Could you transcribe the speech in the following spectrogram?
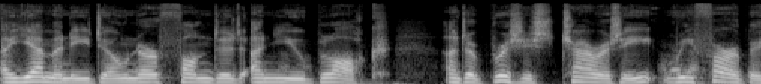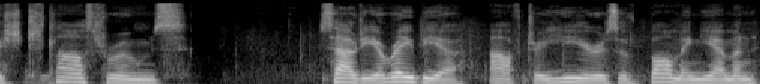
A Yemeni donor funded a new block, and a British charity refurbished classrooms. Saudi Arabia, after years of bombing Yemen,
